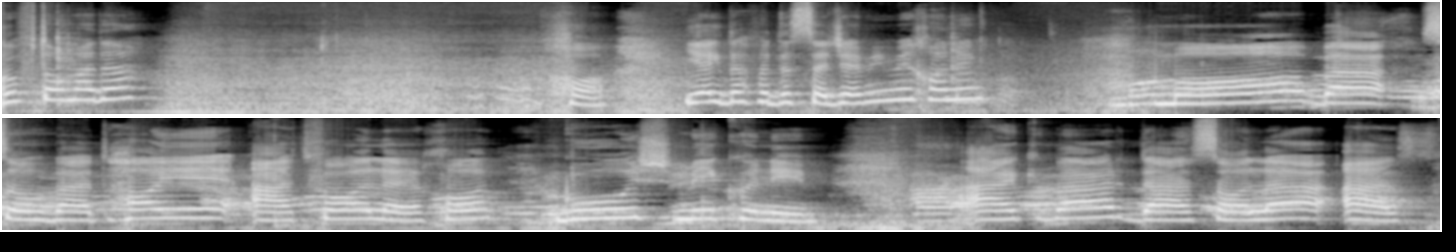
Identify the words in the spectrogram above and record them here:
گفت آمده. خب. یک دفعه دست جمعی می‌خوانیم. ما به صحبت های اطفال خود گوش می‌کنیم. اکبر ده ساله است.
